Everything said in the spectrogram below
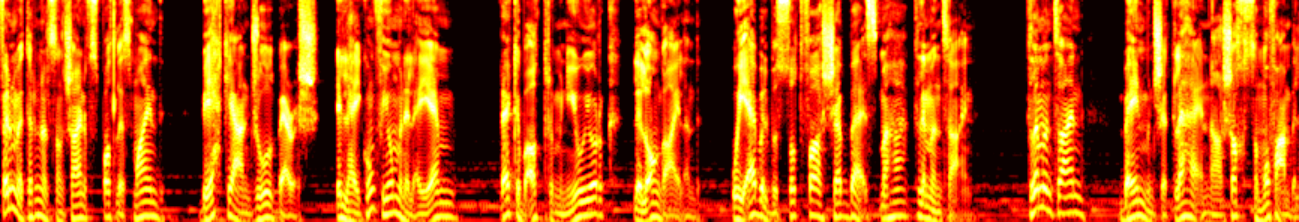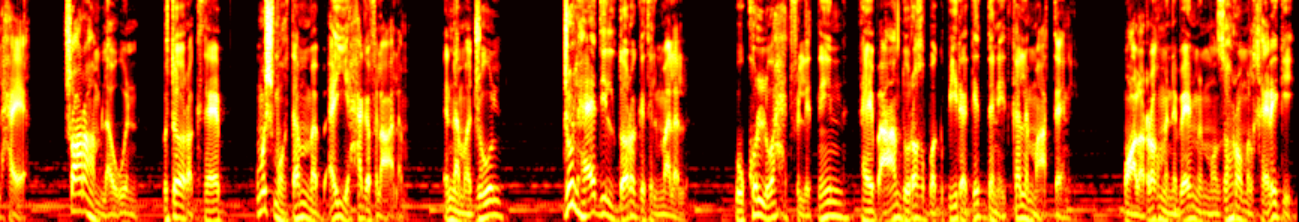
فيلم Eternal Sunshine of Spotless Mind بيحكي عن جول باريش اللي هيكون في يوم من الأيام راكب قطر من نيويورك للونج آيلاند ويقابل بالصدفة شابة اسمها كليمنتاين كليمنتاين باين من شكلها إنها شخص مفعم بالحياة. شعرها ملون بتقرأ كتاب ومش مهتمة بأي حاجة في العالم. إنما جول جول هادي لدرجة الملل وكل واحد في الاتنين هيبقى عنده رغبة كبيرة جدا يتكلم مع التاني. وعلى الرغم إن باين من مظهرهم الخارجي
